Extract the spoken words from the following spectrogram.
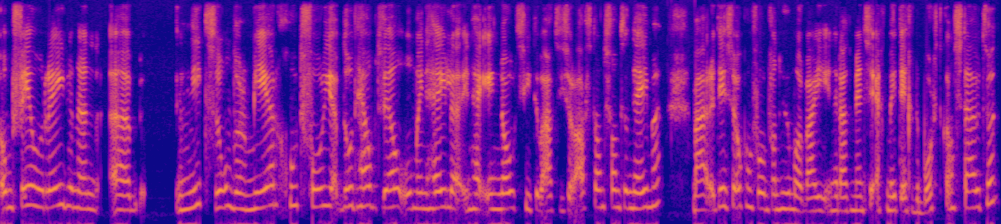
om veel redenen eh, niet zonder meer goed voor je. Ik bedoel, het helpt wel om in, hele, in, in noodsituaties er afstand van te nemen. Maar het is ook een vorm van humor waar je inderdaad mensen echt mee tegen de borst kan stuiten.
